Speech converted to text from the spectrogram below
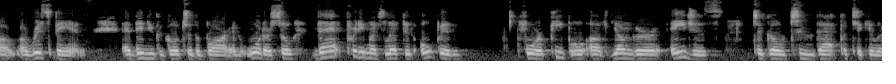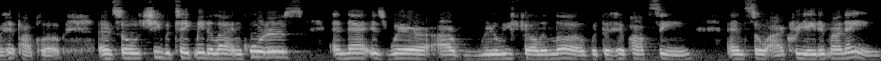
a, a wristband, and then you could go to the bar and order. So that pretty much left it open for people of younger ages to go to that particular hip hop club. And so she would take me to Latin Quarters, and that is where I really fell in love with the hip hop scene. And so I created my name.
